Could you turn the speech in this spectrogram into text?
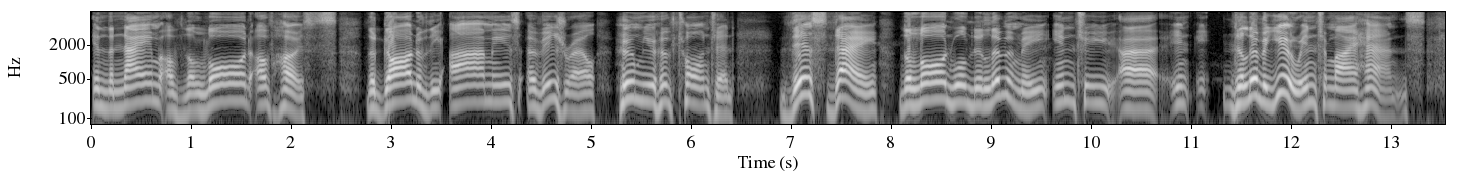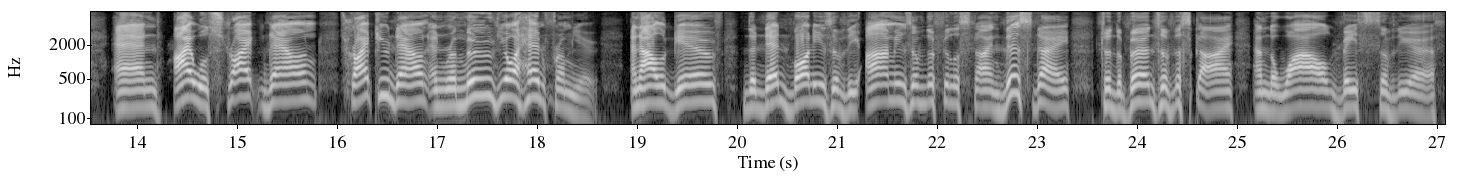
in the name of the Lord of hosts, the God of the armies of Israel, whom you have taunted. This day the Lord will deliver me into uh, in, deliver you into my hands, and I will strike down, strike you down, and remove your head from you. And I will give the dead bodies of the armies of the Philistine this day to the birds of the sky and the wild beasts of the earth,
